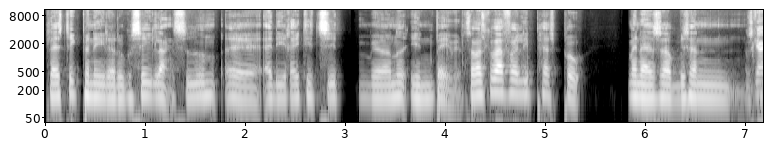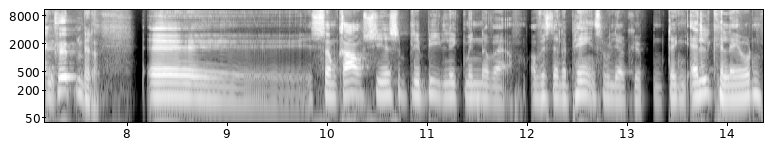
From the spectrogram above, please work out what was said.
plastikpaneler, du kan se langs siden, øh, er de rigtig tit mørnet inde bagved. Så man skal i hvert fald lige passe på. Men altså, hvis han... Nu skal han købe den, Peter. Øh, som Grav siger, så bliver bilen ikke mindre værd. Og hvis den er pæn, så vil jeg købe den. den alle kan lave den,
